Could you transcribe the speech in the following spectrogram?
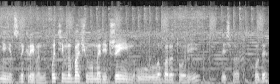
Ні, ні, це не Крейвен. Потім ми бачимо Мері Джейн у лабораторії. Десь вона тут ходить.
